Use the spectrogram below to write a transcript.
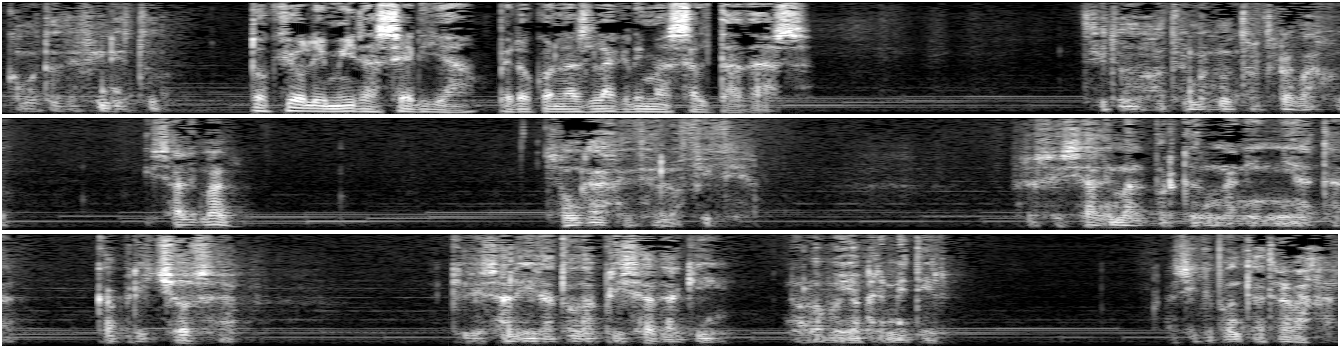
¿Cómo te defines tú? Tokio le mira seria, pero con las lágrimas saltadas. Si todos hacemos nuestro trabajo y sale mal, son gajes del oficio. Pero si sale mal porque una niñata caprichosa quiere salir a toda prisa de aquí, no lo voy a permitir. Así que ponte a trabajar.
